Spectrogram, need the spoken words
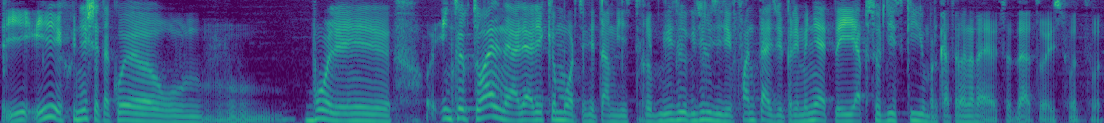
и, и нечто такое у- более интеллектуальное а-ля Рик и Морти, где там есть, где, люди фантазию применяют, и абсурдистский юмор, который нравится, да, то есть вот, вот.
